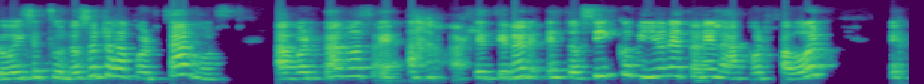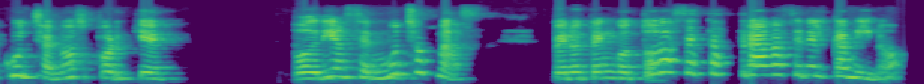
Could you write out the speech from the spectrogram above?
como dices tú, nosotros aportamos, aportamos a, gestionar estos 5 millones de toneladas. Por favor, escúchanos porque podrían ser muchos más, pero tengo todas estas trabas en el camino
